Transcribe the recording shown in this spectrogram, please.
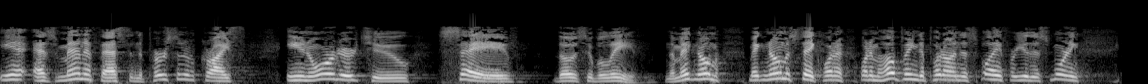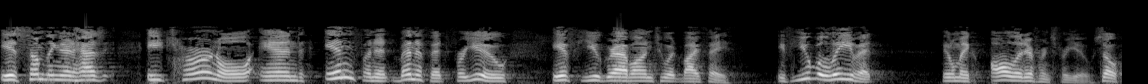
as manifest in the person of Christ in order to save those who believe. Now make no, make no mistake, what, I, what I'm hoping to put on display for you this morning is something that has eternal and infinite benefit for you if you grab onto it by faith. If you believe it, it'll make all the difference for you. So,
